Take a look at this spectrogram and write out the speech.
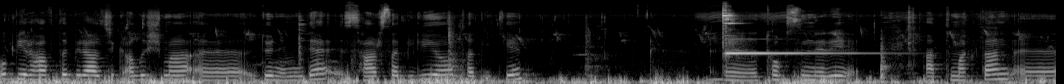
O bir hafta birazcık alışma e, döneminde sarsabiliyor tabii ki. E, toksinleri atmaktan e,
